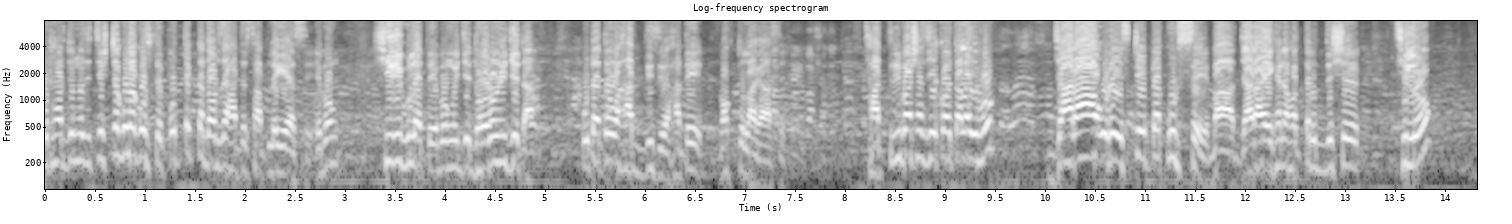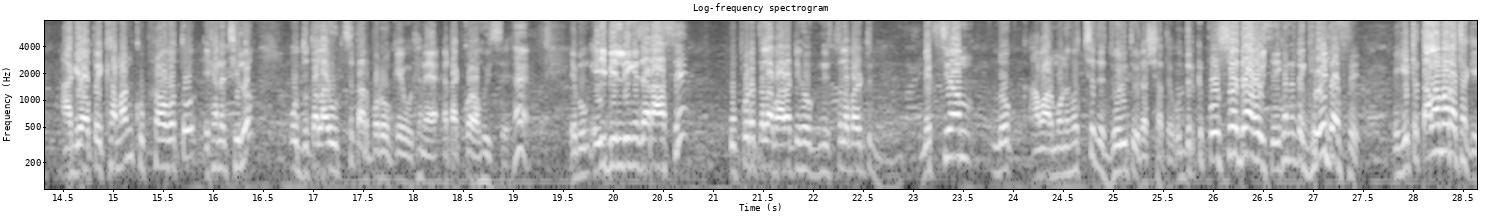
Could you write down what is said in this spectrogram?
ওঠার জন্য যে চেষ্টাগুলো করছে, প্রত্যেকটা দরজায় হাতের চাপ লেগে আছে। এবং সিঁড়িগুলাতে এবং ওই যে ধরনী যেটা ওটাতেও হাত দিছে, হাতে রক্ত লাগা আছে। ছাত্রী বাসা যে কয়তলাই হোক, যারা ওরা স্টেপটা করছে বা যারা এখানে হত্যার উদ্দেশ্যে ছিল, আগে অপেক্ষামান খুব সম্ভবত এখানে ছিল, ও দোতলায় উঠছে, তারপর ওকে ওখানে অ্যাটাক করা হয়েছে হ্যাঁ? এবং এই বিল্ডিং এ যারা আছে, উপরতলা ভাড়াটি হোক, নিচতলা ভাড়াটি ম্যাক্সিমাম লোক আমার মনে হচ্ছে যে জড়িত এটার সাথে। ওদেরকে প্রশ্রয় দেওয়া হয়েছে এখানে একটা গেট আছে, এই গেটটা তালা মারা থাকে।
